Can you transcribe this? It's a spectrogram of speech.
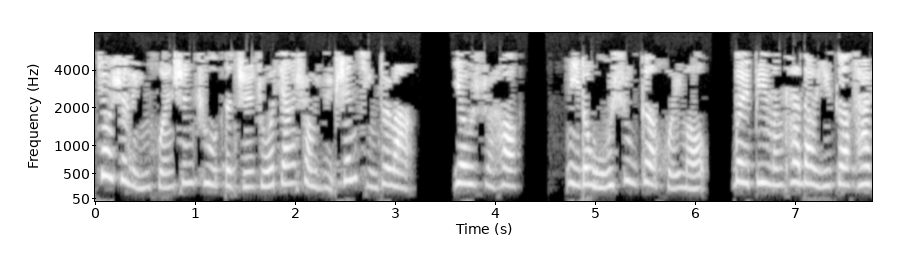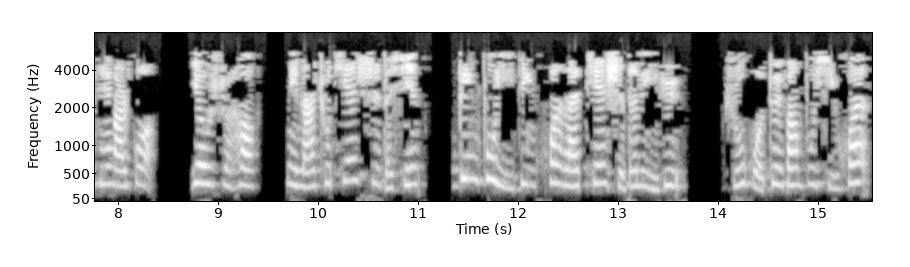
就是灵魂深处的执着相守与深情对望。有时候，你的无数个回眸未必能看到一个擦肩而过；有时候，你拿出天使的心，并不一定换来天使的礼遇。如果对方不喜欢，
